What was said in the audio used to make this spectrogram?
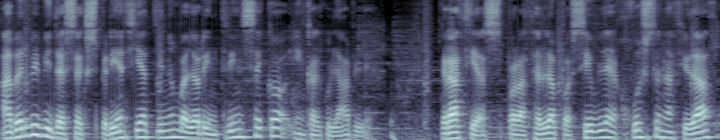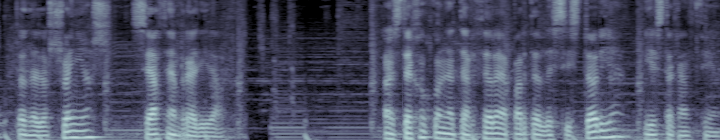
Haber vivido esa experiencia tiene un valor intrínseco incalculable. Gracias por hacerlo posible justo en la ciudad donde los sueños se hacen realidad. Os dejo con la tercera parte de esta historia y esta canción.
